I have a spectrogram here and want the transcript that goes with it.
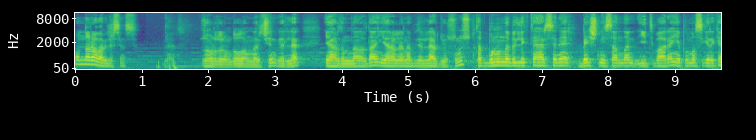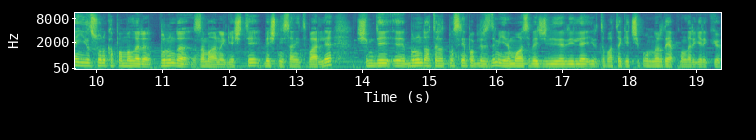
Onları alabilirsiniz. Zor durumda olanlar için verilen yardımlardan yararlanabilirler diyorsunuz. Tabi bununla birlikte her sene 5 Nisan'dan itibaren yapılması gereken yıl sonu kapamaları bunun da zamanı geçti 5 Nisan itibariyle. Şimdi e, bunun da hatırlatmasını yapabiliriz değil mi? Yine muhasebecileriyle irtibata geçip onları da yapmaları gerekiyor.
